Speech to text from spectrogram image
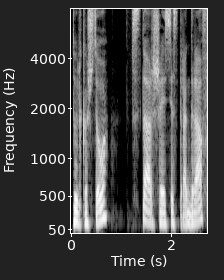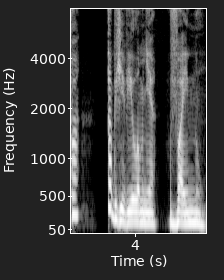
Только что старшая сестра графа объявила мне войну.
